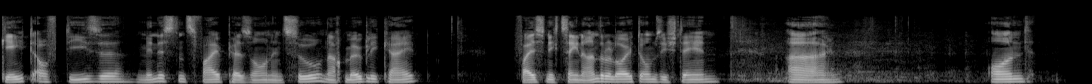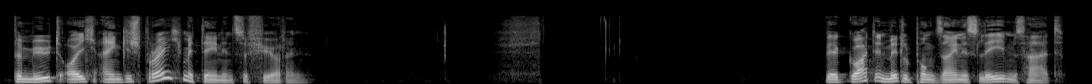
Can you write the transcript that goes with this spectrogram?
geht auf diese mindestens zwei Personen zu, nach Möglichkeit, falls nicht zehn andere Leute um sie stehen, äh, und bemüht euch, ein Gespräch mit denen zu führen. Wer Gott im Mittelpunkt seines Lebens hat,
